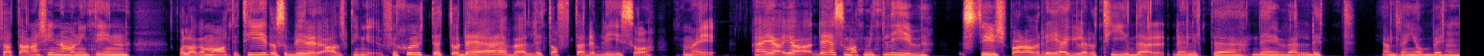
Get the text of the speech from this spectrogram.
för att annars hinner man inte in och laga mat i tid och så blir det allting förskjutet. Och det är väldigt ofta det blir så för mig. Nej, Jag, jag, det är som att mitt liv styrs bara av regler och tider. Det är, lite, det är väldigt egentligen jobbigt. Mm.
